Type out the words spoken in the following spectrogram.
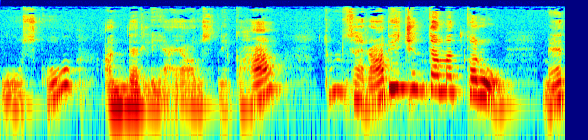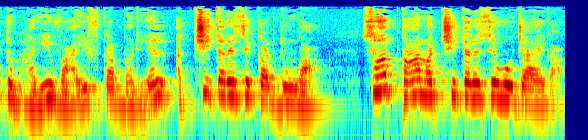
वो उसको अंदर ले आया और उसने कहा, तुम ज़रा भी चिंता मत करो। मैं तुम्हारी वाइफ का बरियल अच्छी तरह से कर दूँगा। सब काम अच्छी तरह से हो जाएगा।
